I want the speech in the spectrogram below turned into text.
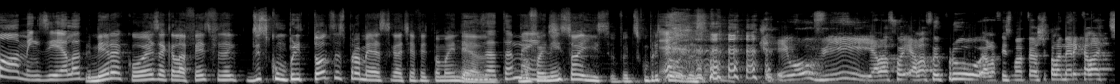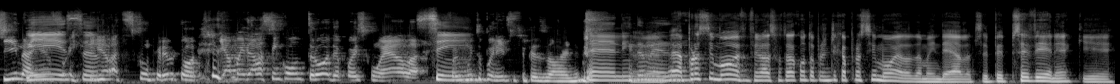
homens. E ela. Primeira coisa que ela fez foi descumprir todas as promessas que ela tinha feito pra mãe dela. Exatamente. Não foi nem só isso, foi descumprir todas. Eu ouvi, e ela foi, ela foi pro. Ela fez uma viagem pela América Latina. e eu- Isso. E ela descumpriu todo. E a mãe dela se encontrou depois com ela. Sim. Foi muito bonito esse episódio. É, lindo mesmo. É, aproximou, no final das contas, ela contou pra gente que aproximou ela da mãe dela. Pra você, pra você ver, né? Que.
